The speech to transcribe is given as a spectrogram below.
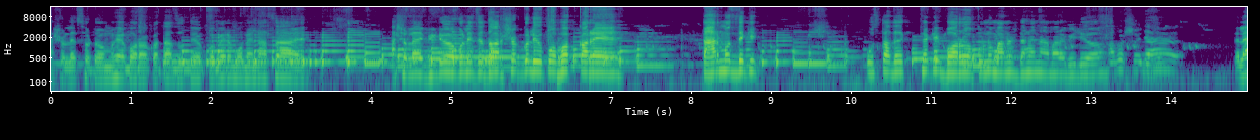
আসলে ছোট মুখে বড় কথা যদিও কবের মনে না চায় আসলে ভিডিও গুলি যে দর্শক গুলি উপভোগ করে তার মধ্যে কি উস্তাদের থেকে বড় কোনো মানুষ দেখে না আমার ভিডিও? অবশ্যই দেখো। তাহলে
